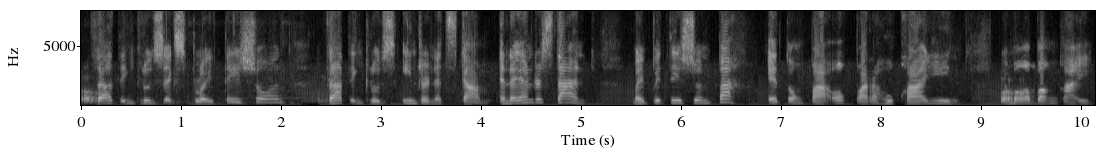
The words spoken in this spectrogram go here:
Aha. that includes exploitation, that includes internet scam. And I understand, may petition pa itong PAOK para hukayin yung mga bangkay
